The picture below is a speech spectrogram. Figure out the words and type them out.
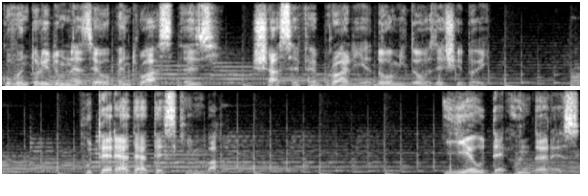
Cuvântul lui Dumnezeu pentru astăzi, 6 februarie 2022. Puterea de a te schimba. Eu te întăresc,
